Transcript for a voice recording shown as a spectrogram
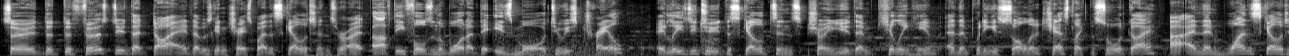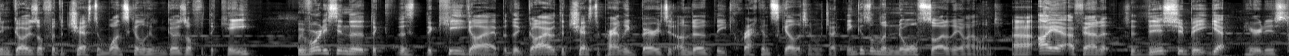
So the, the first dude that died that was getting chased by the skeletons, right? After he falls in the water, there is more to his trail. It leads you to the skeletons showing you them killing him and then putting his soul in a chest like the sword guy. Uh, and then one skeleton goes off with the chest and one skeleton goes off with the key. We've already seen the, the, the, the key guy, but the guy with the chest apparently buries it under the Kraken skeleton, which I think is on the north side of the island. Uh, oh yeah, I found it. So this should be, yep, here it is.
